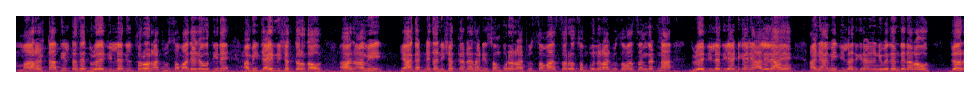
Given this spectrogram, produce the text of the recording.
महाराष्ट्रातील तसेच धुळे जिल्ह्यातील सर्व राजपूत समाजाच्या वतीने आम्ही जाहीर निषेध करत आहोत. आज आम्ही या घटनेचा निषेध करण्यासाठी संपूर्ण राजपूत समाज सर्व संपूर्ण राजपूत समाज संघटना धुळे जिल्ह्यातील या ठिकाणी आलेल्या आहे आणि आम्ही जिल्हाधिकाऱ्यांना निवेदन देणार आहोत. जर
